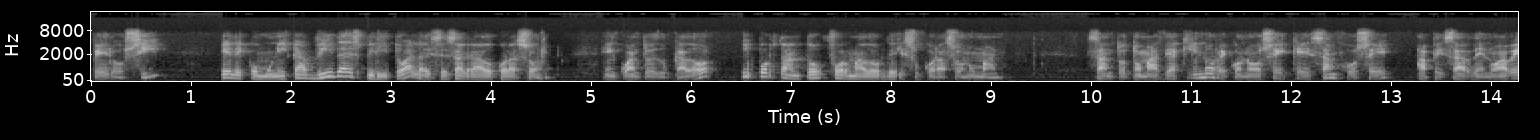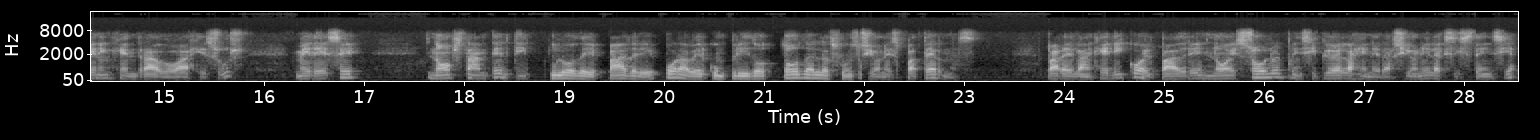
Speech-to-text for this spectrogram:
pero sí que le comunica vida espiritual a ese sagrado corazón, en cuanto educador y por tanto formador de su corazón humano. Santo Tomás de Aquino reconoce que San José, a pesar de no haber engendrado a Jesús, merece no obstante el título de padre por haber cumplido todas las funciones paternas. Para el angélico el padre no es sólo el principio de la generación y la existencia,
